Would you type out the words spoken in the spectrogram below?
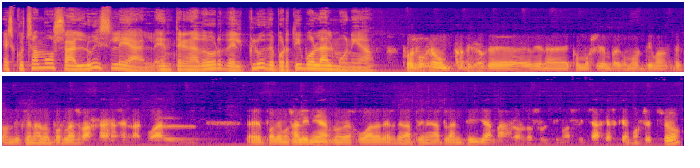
Escuchamos a Luis Leal, entrenador del Club Deportivo La Almunia. Pues bueno, un partido que viene como siempre, como últimamente condicionado por las bajas, en la cual eh, podemos alinear nueve jugadores de la primera plantilla, más los dos últimos fichajes que hemos hecho,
